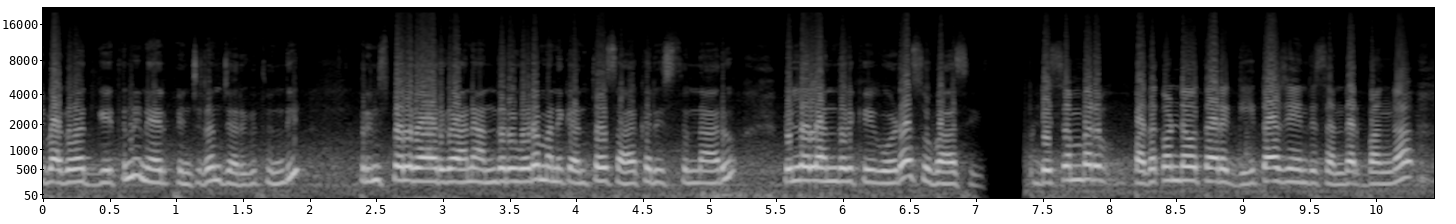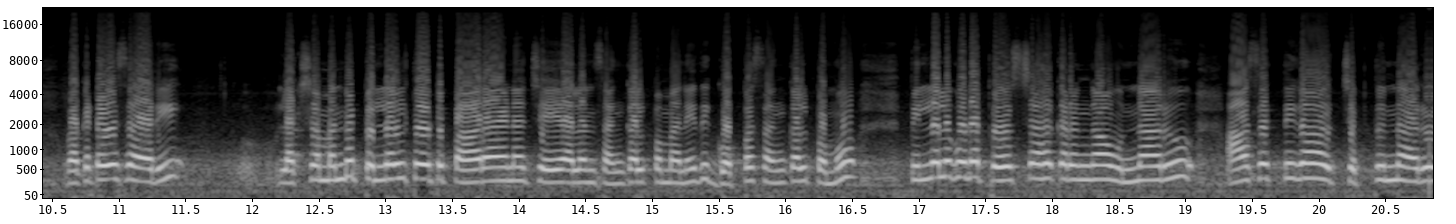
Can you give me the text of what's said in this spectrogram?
ఈ భగవద్గీతని నేర్పించడం జరుగుతుంది. ప్రిన్సిపల్ గారు కానీ అందరూ కూడా మనకి ఎంతో సహకరిస్తున్నారు. పిల్లలందరికీ కూడా శుభాశీస్ డిసెంబర్ పదకొండవ తారీఖు గీతా జయంతి సందర్భంగా ఒకటేసారి లక్ష మంది పిల్లలతోటి పారాయణ చేయాలని సంకల్పం అనేది గొప్ప సంకల్పము. పిల్లలు కూడా ప్రోత్సాహకరంగా ఉన్నారు ఆసక్తిగా చెప్తున్నారు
